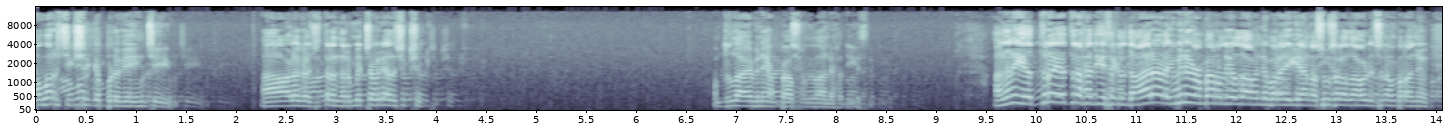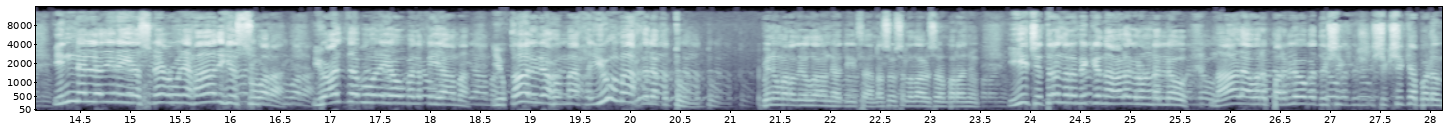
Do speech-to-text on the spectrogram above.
അവർ ശിക്ഷിക്കപ്പെടുകയും ചെയ്യും. ആ ആളുകൾ ചിത്രം നിർമ്മിച്ചവരെ അത് ശിക്ഷിക്കും. അബ്ദുല്ലാഹിബിനെ അബ്ബാസ് ഹദീസ്. അങ്ങനെ എത്ര എത്ര ഹദീസുകൾ ധാരാളം. ഇബ്നു അബ്ബാർ റളിയല്ലാഹു പറയുകയാണ് റസൂൽ സല്ലല്ലാഹു അലൈഹി വസല്ലം പറഞ്ഞു ഇന്നല്ലദീന യസ്നഊന ഹാദിഹി സുവറ യുഅദ്ദബൂന യൗമൽ ഖിയാമ യുഖാലു ലഹും അഹ്യൂ മാ ഖലഖ്തും. ഉമർ ഹദീസാണ്. റസൂൽ സല്ലല്ലാഹു അലൈഹി വസല്ലം പറഞ്ഞു ഈ ചിത്രം നിർമ്മിക്കുന്ന ആളുകളുണ്ടല്ലോ നാളെ അവർ പരലോകത്ത് ശിക്ഷിക്കപ്പെടും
